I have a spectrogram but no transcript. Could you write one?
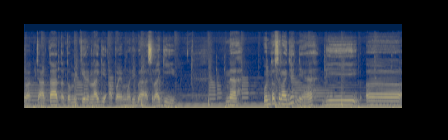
catat atau mikirin lagi apa yang mau dibahas lagi. Nah untuk selanjutnya di uh,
